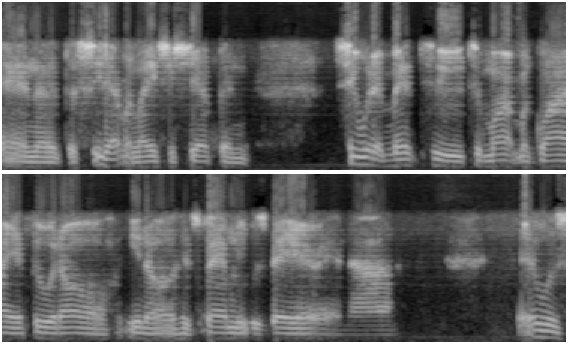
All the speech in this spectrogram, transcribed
and uh, to see that relationship and see what it meant to to Mark McGwire through it all. You know, his family was there, and uh, it was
